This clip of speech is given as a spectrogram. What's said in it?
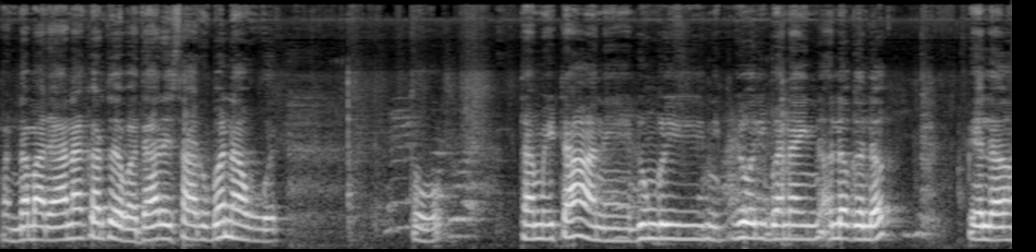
પણ તમારે આના કરતાં વધારે સારું બનાવવું હોય તો ટમેટાં અને ડુંગળીની પ્યોરી બનાવીને અલગ અલગ. પહેલાં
